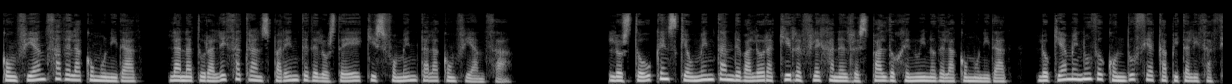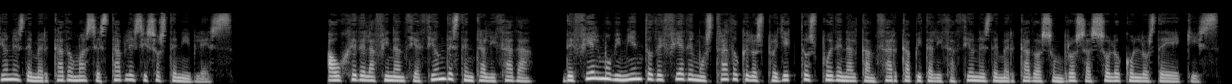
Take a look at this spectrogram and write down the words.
Confianza de la comunidad, la naturaleza transparente de los DX fomenta la confianza. Los tokens que aumentan de valor aquí reflejan el respaldo genuino de la comunidad, lo que a menudo conduce a capitalizaciones de mercado más estables y sostenibles. Auge de la financiación descentralizada, DeFi el movimiento DeFi ha demostrado que los proyectos pueden alcanzar capitalizaciones de mercado asombrosas solo con los DX.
